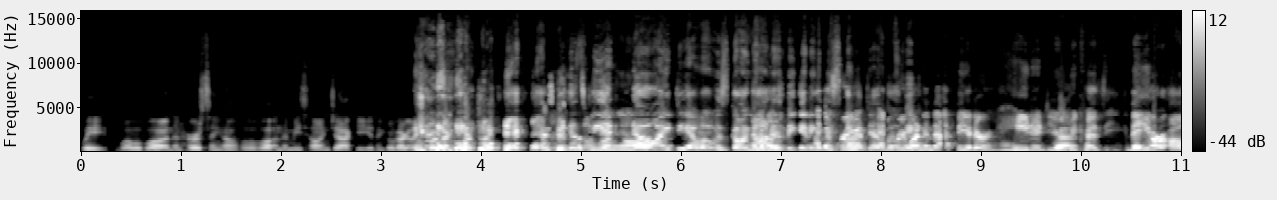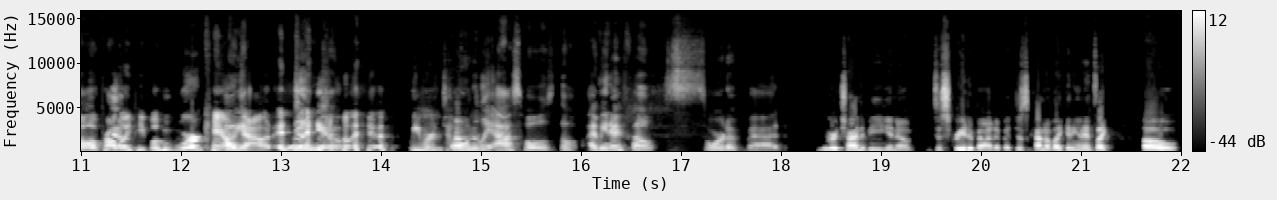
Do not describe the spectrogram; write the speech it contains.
wait, blah blah blah, and then her saying, oh blah blah blah, and then me telling Jackie, and then go back like going back and forth like this is because we had going on. no idea what was going And on I- at the beginning of this Every- goddamn movie. everyone in that theater hated you Yeah. because they are all probably people who were oh, camped yeah. out. They knew. intentionally. we were totally assholes. The, I mean, I felt sort of bad. We were trying to be, you know, discreet about it, but just kind of like, and it's like, oh,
